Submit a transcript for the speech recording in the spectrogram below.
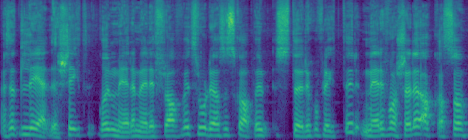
mens et ledersjikt går mer og mer ifra. For Vi tror det også skaper større konflikter, mer forskjeller. Akkurat som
